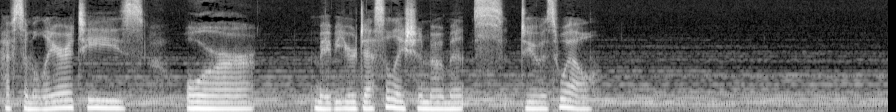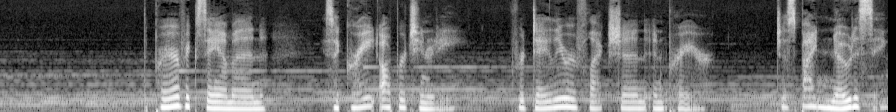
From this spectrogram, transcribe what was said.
have similarities, or maybe your desolation moments do as well. The prayer of examen is a great opportunity for daily reflection and prayer just by noticing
